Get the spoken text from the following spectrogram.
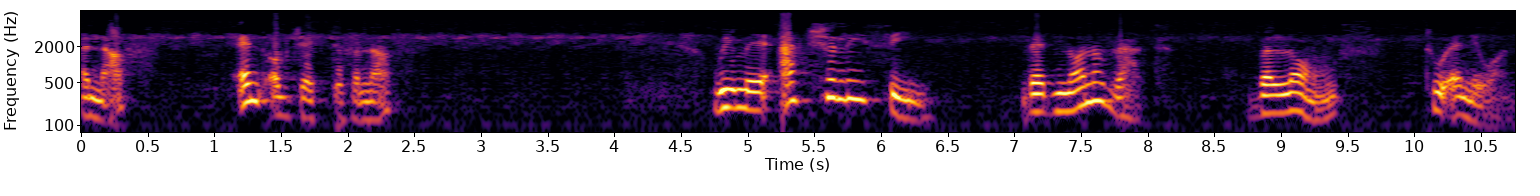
enough and objective enough, we may actually see that none of that belongs to anyone.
